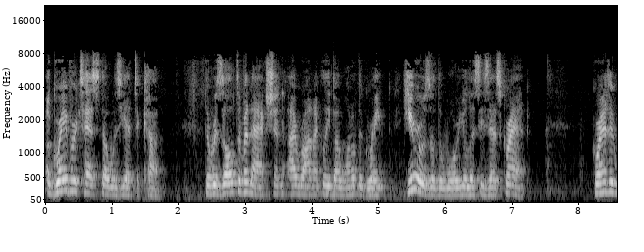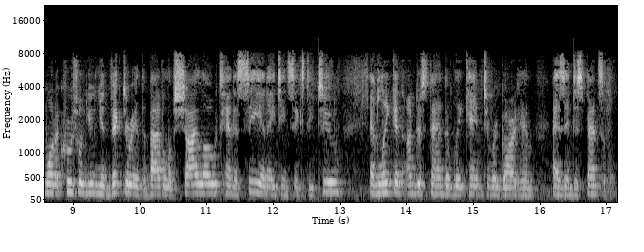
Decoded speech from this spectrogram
A graver test, though, was yet to come. The result of an action, ironically, by one of the great heroes of the war, Ulysses S. Grant. Grant had won a crucial Union victory at the Battle of Shiloh, Tennessee in 1862, and Lincoln understandably came to regard him as indispensable.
